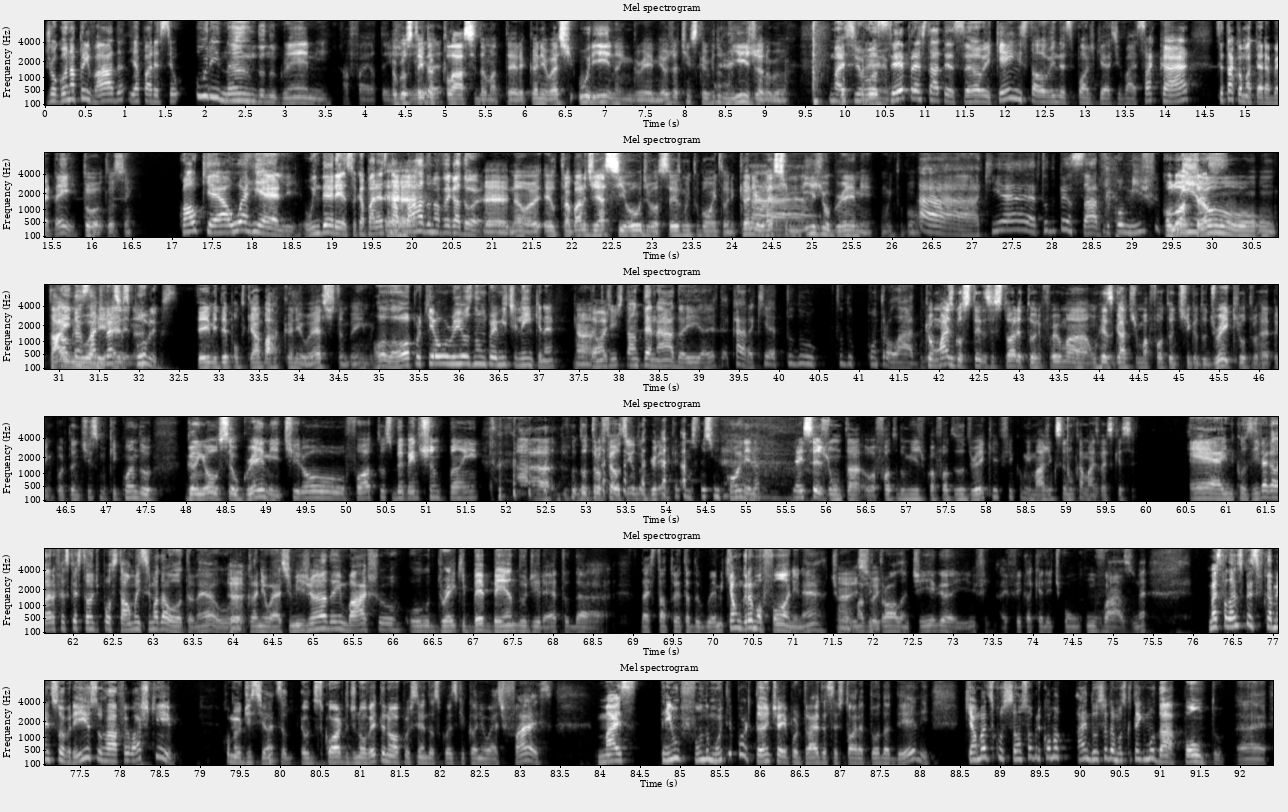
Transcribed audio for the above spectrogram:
jogou na privada e apareceu urinando no Grammy, Rafael Teixeira. Eu gostei da classe da matéria. Kanye West urina em Grammy. Eu já tinha escrevido é. mija no. Mas se prêmio. você prestar atenção e quem está ouvindo esse podcast vai sacar. Você tá com a matéria aberta aí? Tô, tô sim qual que é a URL, o endereço que aparece na é, barra do navegador. É, não, eu, trabalho de SEO de vocês, muito bom, hein, Tony? Kanye ah, West mijo Grammy, muito bom. Ah, aqui é tudo pensado, ficou mijo, ficou Rolou até um, um tiny URL, diversos né? públicos. tmd.ca barra Kanye West também. Rolou, bom. porque o Reels não permite link, né? Ah, então tá. a gente tá antenado aí. Cara, aqui é tudo tudo controlado. O que eu mais gostei dessa história, Tony, foi uma, um resgate de uma foto antiga do Drake, outro rapper importantíssimo, que quando ganhou o seu Grammy, tirou fotos bebendo champanhe uh, do, do, troféuzinho do Grammy, que é como se fosse um cone, né? E aí você junta a foto do Mídio com a foto do Drake e fica uma imagem que você nunca mais vai esquecer. É, inclusive a galera fez questão de postar uma em cima da outra, né? O é. Kanye West mijando e embaixo o Drake bebendo direto da, da estatueta do Grammy, que é um gramofone, né? Tipo é, uma vitrola aí. antiga, e enfim, aí fica aquele tipo um, um, vaso, né? Mas falando especificamente sobre isso, Rafa, eu acho que, como eu disse antes, eu, eu discordo de 99% das coisas que Kanye West faz, mas tem um fundo muito importante aí por trás dessa história toda dele, que é uma discussão sobre como a indústria da música tem que mudar, ponto. É,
